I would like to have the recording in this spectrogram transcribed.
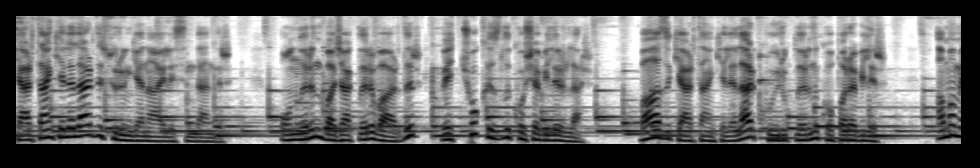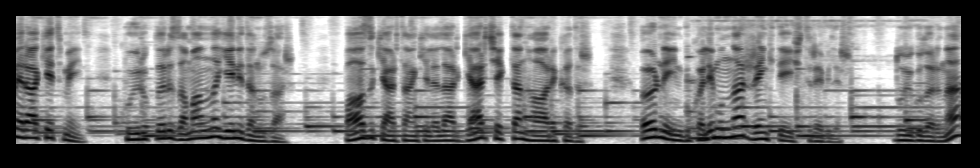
Kertenkeleler de sürüngen ailesindendir. Onların bacakları vardır ve çok hızlı koşabilirler. Bazı kertenkeleler kuyruklarını koparabilir. Ama merak etmeyin, kuyrukları zamanla yeniden uzar. Bazı kertenkeleler gerçekten harikadır. Örneğin bu kalemunlar renk değiştirebilir. Duygularına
